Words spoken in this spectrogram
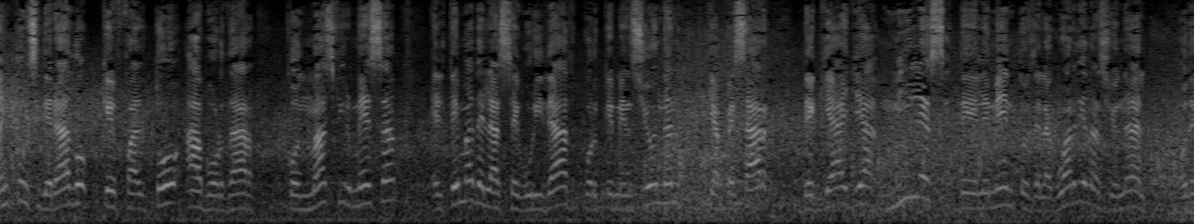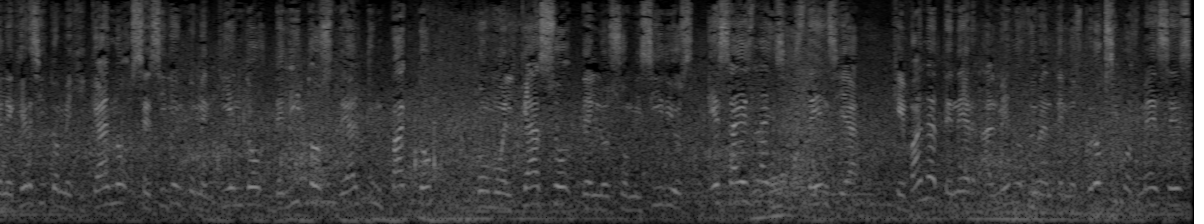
han considerado que faltó abordar con más firmeza el tema de la seguridad, porque mencionan que a pesar de que haya miles de elementos de la Guardia Nacional o del Ejército Mexicano se siguen cometiendo delitos de alto impacto como el caso de los homicidios. Esa es la insistencia que van a tener al menos durante los próximos meses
